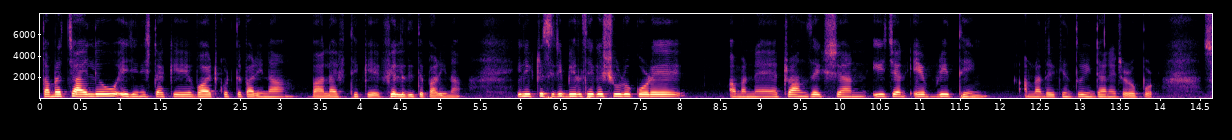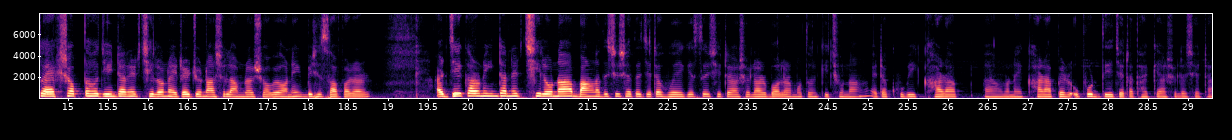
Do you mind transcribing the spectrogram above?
তো আমরা চাইলেও এই জিনিসটাকে অ্যাভয়েড করতে পারি না বা লাইফ থেকে ফেলে দিতে পারি না। ইলেকট্রিসিটি বিল থেকে শুরু করে মানে ট্রানজ্যাকশান ইচ অ্যান্ড এভরিথিং আমাদের কিন্তু ইন্টারনেটের ওপর সো এক সপ্তাহ যে ইন্টারনেট ছিল না, এটার জন্য আসলে আমরা সবাই অনেক বেশি সাফারার আর যে কারণে ইন্টারনেট ছিল না, বাংলাদেশের সাথে যেটা হয়ে গেছে, সেটা আসলে আর বলার মতন কিছু না। এটা খুবই খারাপ মানে খারাপের উপর দিয়ে যেটা থাকে আসলে সেটা।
